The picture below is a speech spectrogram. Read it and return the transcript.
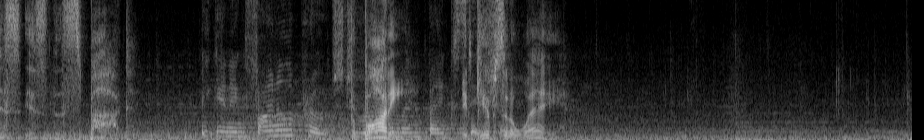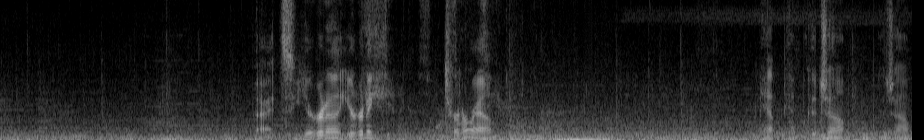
This is the spot. Beginning final approach to The body. It gives it away. Alright, so you're gonna you're gonna turn around. Yep, yep, good job. Good job.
